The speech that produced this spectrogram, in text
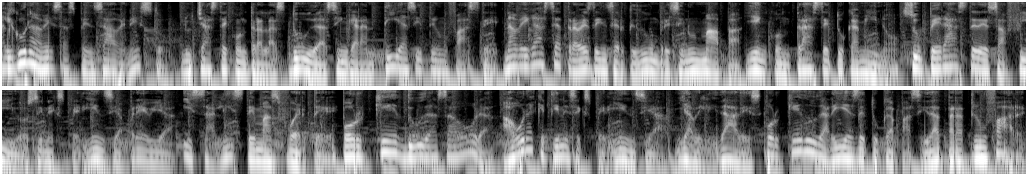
¿Alguna vez has pensado en esto? Luchaste contra las dudas sin garantías y triunfaste. Navegaste a través de incertidumbres sin un mapa y encontraste tu camino. Superaste desafíos sin experiencia previa y saliste más fuerte. ¿Por qué dudas ahora? Ahora que tienes experiencia y habilidades, ¿por qué dudarías de tu capacidad para triunfar?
